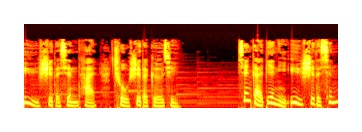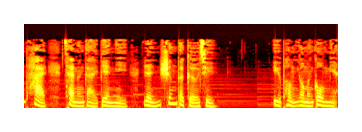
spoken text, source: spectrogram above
遇事的心态、处事的格局。先改变你遇事的心态，才能改变你人生的格局。与朋友们共勉。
